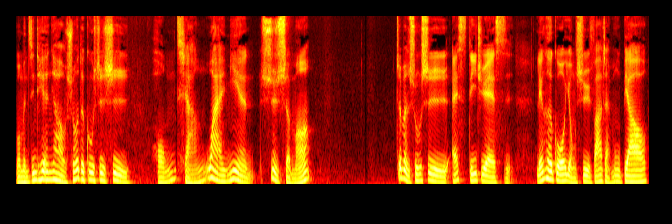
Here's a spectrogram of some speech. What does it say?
我们今天要说的故事是《红墙外面是什么》。这本书是 SDGs 联合国永续发展目标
